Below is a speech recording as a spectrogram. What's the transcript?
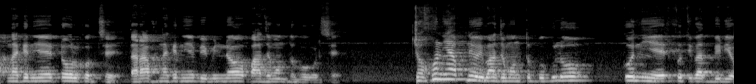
আপনাকে নিয়ে টোল করছে, তারা আপনাকে নিয়ে বিভিন্ন বাজে মন্তব্য করছে। যখনই আপনি ওই বাজে মন্তব্যগুলো নিয়ে প্রতিবাদ ভিডিও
